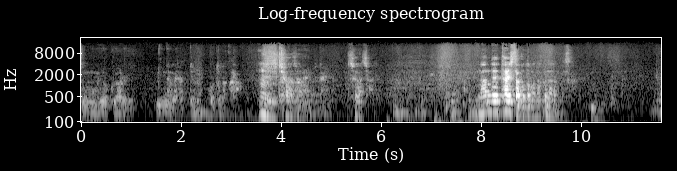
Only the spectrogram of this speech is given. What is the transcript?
そのよくあるみんながやってることだからうん違う違う仕方ないみたい違う違うなんで大したことがなくなるんですか？な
